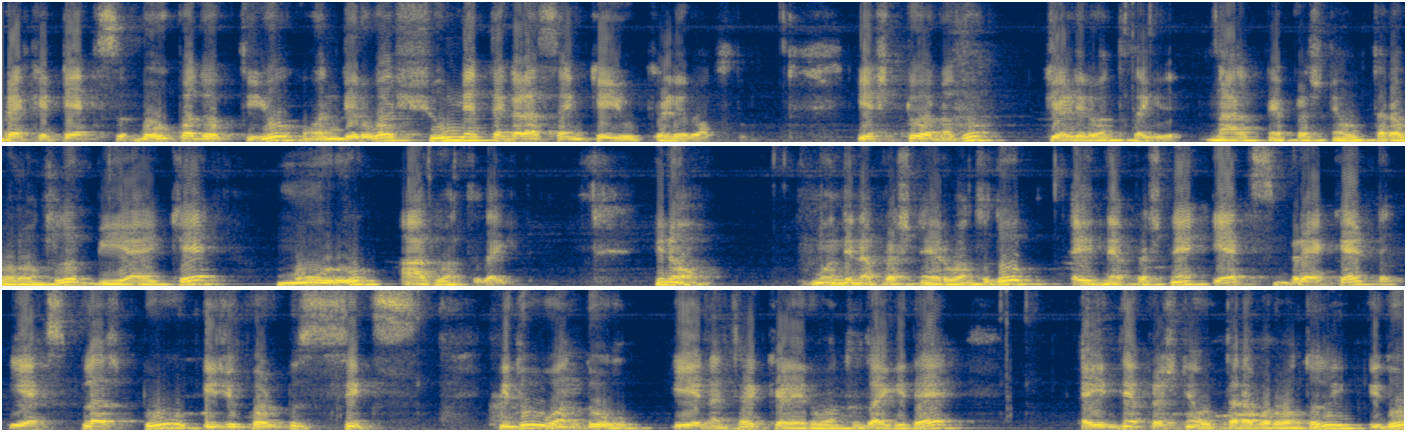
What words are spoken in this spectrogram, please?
bracket x ಬಹುಪದೋಕ್ತಿಯು ಹೊಂದಿರುವ ಶೂನ್ಯತೆಗಳ ಸಂಖ್ಯೆಯು ಕೇಳಿರುವಂತದ್ದು ಎಷ್ಟು ಅನ್ನೋದು ಕೇಳಿರುವಂತದ್ದಾಗಿದೆ ನಾಲ್ಕನೇ ಪ್ರಶ್ನೆ ಉತ್ತರ ಬರುವಂತದ್ದು ಬಿ ಆಯ್ಕೆ ಮೂರು ಆಗುವಂತದ್ದಾಗಿದೆ ಇನ್ನು ಮುಂದಿನ ಪ್ರಶ್ನೆ ಇರುವಂತದ್ದು ಐದನೇ ಪ್ರಶ್ನೆ x bracket x plus two is equal to six ಇದು ಒಂದು ಏನಂತ ಹೇಳಿ ಕೇಳಿರುವಂತದ್ದಾಗಿದೆ. ಐದನೇ ಪ್ರಶ್ನೆ ಉತ್ತರ ಬರುವಂತದ್ದು, ಇದು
